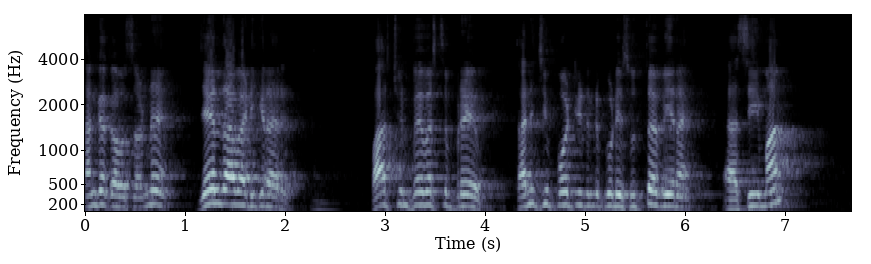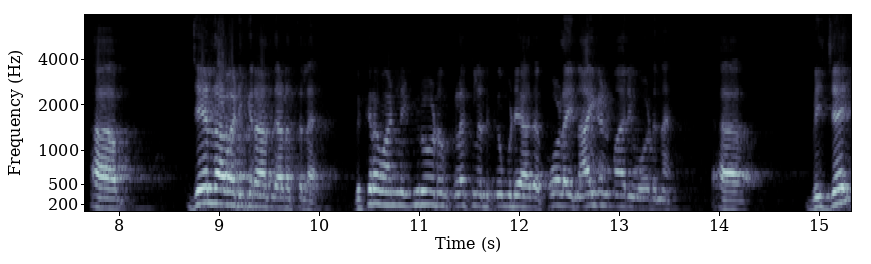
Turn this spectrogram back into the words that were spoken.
தங்க கவசம்னு ஜெயலலிதாவை அடிக்கிறாரு. ஃபார்ச்சூன் ஃபேவர்ஸ் பிரேவ் தனிச்சு போட்டிட்டு இருக்கக்கூடிய சுத்த வீரன் சீமான் ஜெயலலிதாவை அடிக்கிறார் அந்த இடத்துல. விக்கிரவாண்டில் ஈரோடும் கிழக்குல நிற்க முடியாத கோழை நாய்கள் மாதிரி ஓடின விஜய்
